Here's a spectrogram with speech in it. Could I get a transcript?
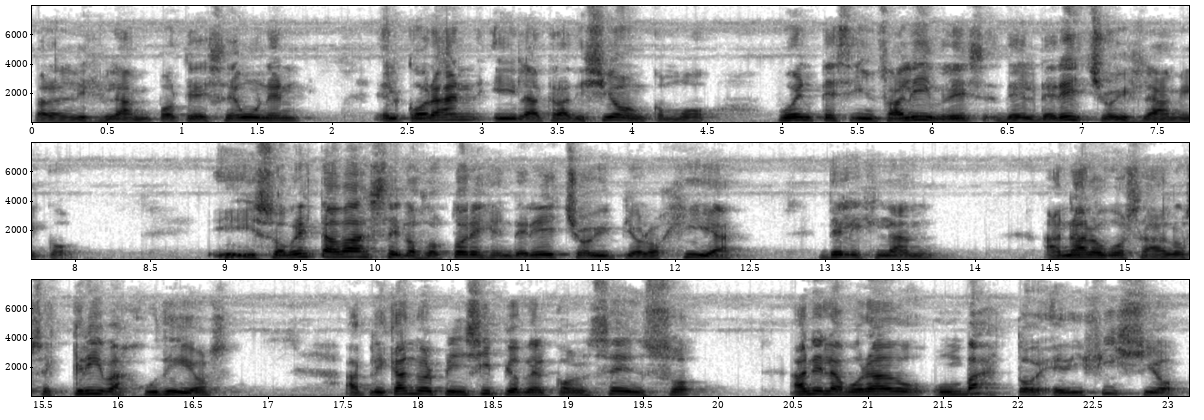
para el Islam, porque se unen el Corán y la tradición como fuentes infalibles del derecho islámico. Y sobre esta base los doctores en Derecho y Teología del Islam, análogos a los escribas judíos, aplicando el principio del consenso, han elaborado un vasto edificio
